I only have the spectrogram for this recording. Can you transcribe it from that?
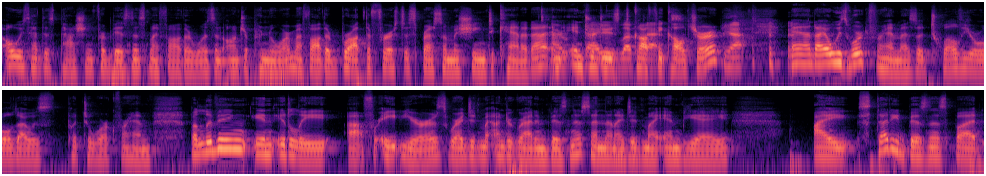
always had this passion for business. My father was an entrepreneur. My father brought the first espresso machine to Canada and I, introduced I coffee that. culture. Yeah. and I always worked for him. As a 12 year old, I was put to work for him. But living in Italy uh, for eight years, where I did my undergrad in business and then I did my MBA, I studied business, but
